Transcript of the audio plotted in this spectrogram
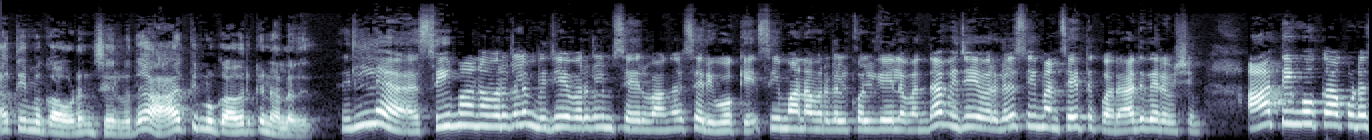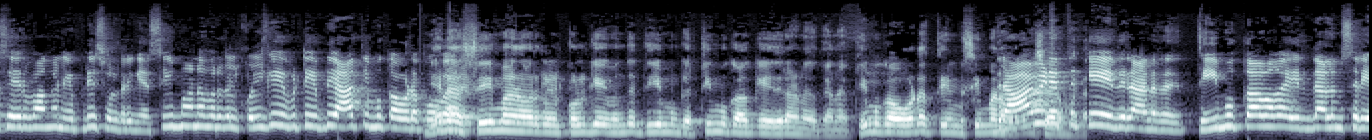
அதிமுகவுடன் சேர்வது அதிமுகவிற்கு நல்லது. இல்ல சீமான் அவர்களும் விஜய் அவர்களும் சேருவாங்க. சரி ஓகே. சீமான் அவர்கள் கொள்கையில வந்தா விஜய் அவர்கள் சீமான் சேர்த்துக்குவாரு. அது வேற விஷயம். அதிமுக கூட சேருவாங்கன்னு எப்படி சொல்றீங்க? சீமான் அவர்கள் கொள்கையை விட்டு எப்படி அதிமுகவோட போவாரு? சீமான் அவர்கள் கொள்கை வந்து திமுக திமுகவுக்கு எதிரானது தானே? திமுகவோட திமு சீமான். திராவிடத்துக்கே எதிரானது. திமுகவாக இருந்தாலும் சரி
